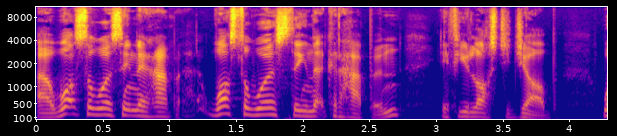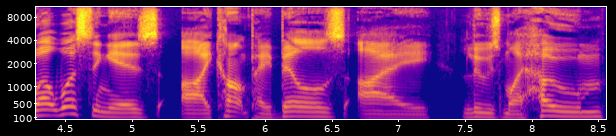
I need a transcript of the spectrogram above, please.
uh, what's the worst thing that happen? What's the worst thing that could happen if you lost your job? Well, worst thing is I can't pay bills. I lose my home.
